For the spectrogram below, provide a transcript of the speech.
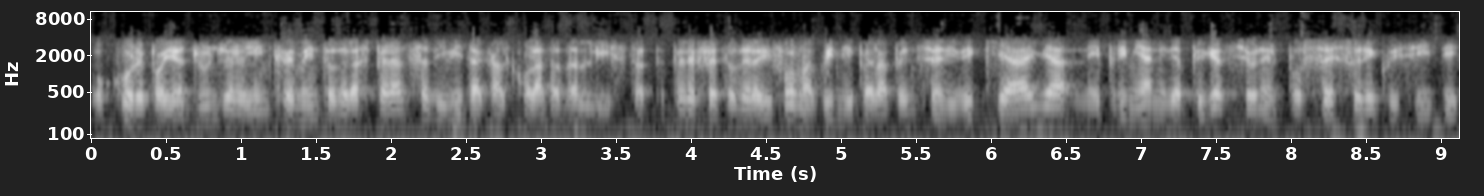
occorre poi aggiungere l'incremento della speranza di vita calcolata dall'Istat. Per effetto della riforma, quindi per la pensione di vecchiaia, nei primi anni di applicazione il possesso dei requisiti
